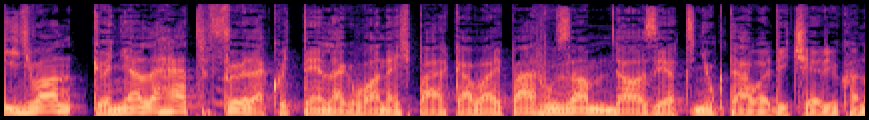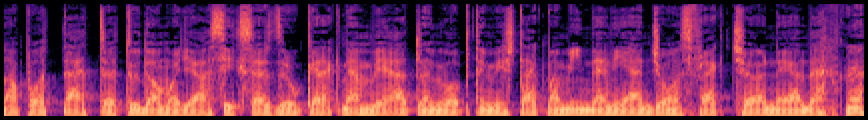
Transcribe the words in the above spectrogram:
Így van, könnyen lehet, főleg, hogy tényleg van egy pár kávaj párhuzam, de azért nyugtával dicsérjük a napot, tehát tudom, hogy a Sixers drukkerek nem véletlenül optimisták, már minden ilyen Jones Fracture-nél, de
